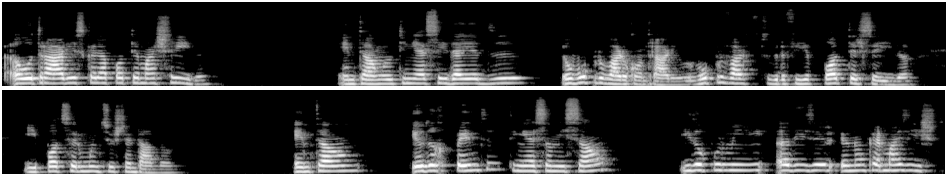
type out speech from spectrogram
a outra área se calhar pode ter mais saída. Então eu tinha essa ideia de eu vou provar o contrário, eu vou provar que fotografia pode ter saída e pode ser muito sustentável. Então eu de repente tinha essa missão e dou por mim a dizer eu não quero mais isto.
